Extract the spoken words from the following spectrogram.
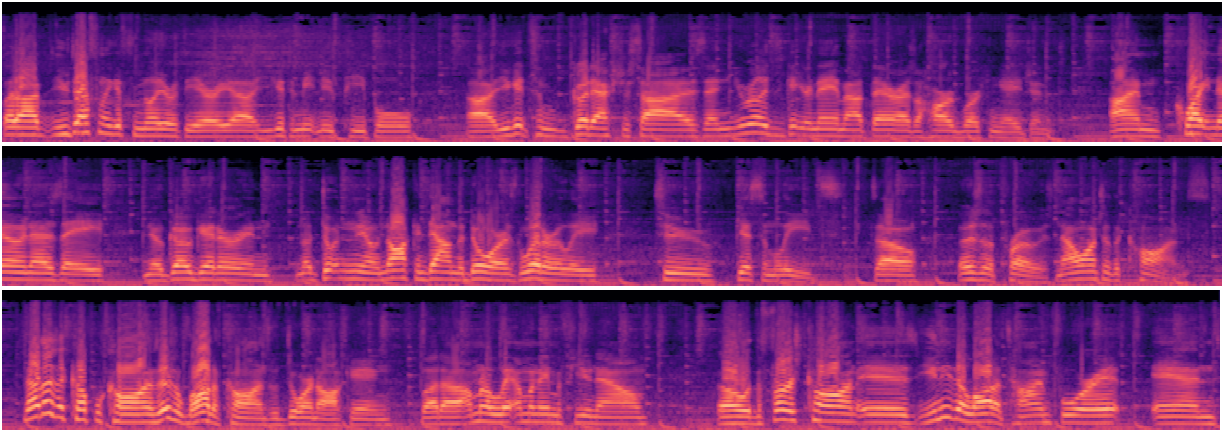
But uh, you definitely get familiar with the area, you get to meet new people, uh, you get some good exercise, and you really just get your name out there as a hardworking agent. I'm quite known as a you know, go-getter and you know, knocking down the doors literally to get some leads. So those are the pros. Now on to the cons. Now there's a couple cons. There's a lot of cons with door knocking, but uh, I'm gonna I'm gonna name a few now. Oh, the first con is you need a lot of time for it, and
